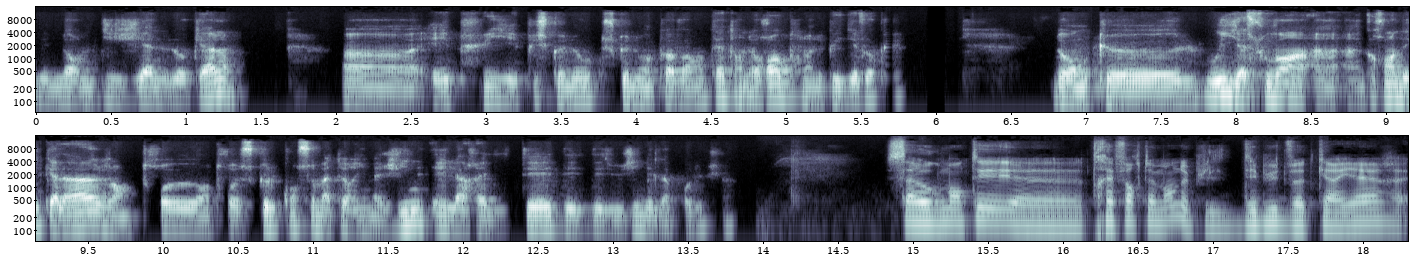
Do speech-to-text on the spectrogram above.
normes d'hygiène locales. Et puis, et puis ce, que nous, ce que nous, on peut avoir en tête en Europe ou dans les pays développés. Donc oui, il y a souvent un, grand décalage entre, entre ce que le consommateur imagine et la réalité des usines et de la production ça a augmenté euh, très fortement depuis le début de votre carrière.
